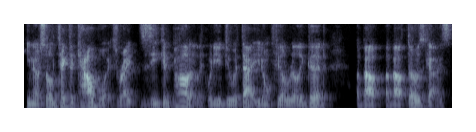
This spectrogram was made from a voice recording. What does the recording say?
you know so take the cowboys right zeke and pollard like what do you do with that you don't feel really good about about those guys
